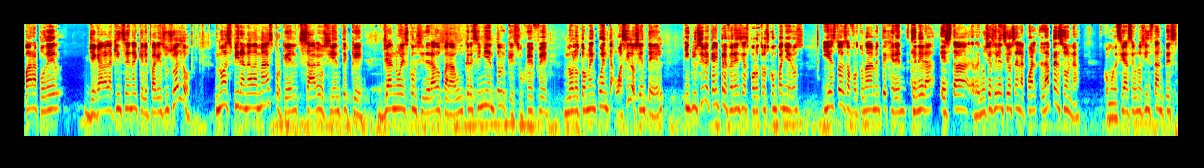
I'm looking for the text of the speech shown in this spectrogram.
para poder llegar a la quincena y que le paguen su sueldo. No aspira nada más porque él sabe o siente que ya no es considerado para un crecimiento, que su jefe no lo toma en cuenta, o así lo siente él, inclusive que hay preferencias por otros compañeros, y esto desafortunadamente genera esta renuncia silenciosa en la cual la persona, como decía hace unos instantes,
